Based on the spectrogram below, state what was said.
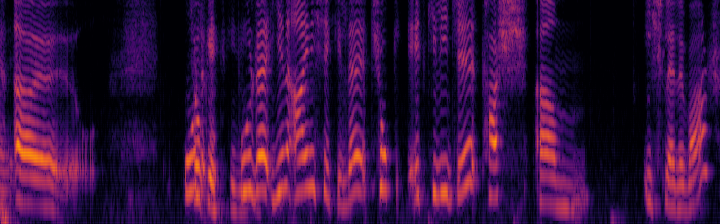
evet. E, orada, çok etkileyici. Burada yine aynı şekilde çok etkileyici taş um, işleri var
